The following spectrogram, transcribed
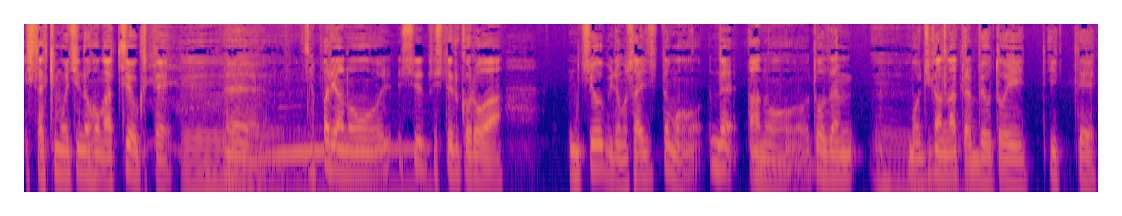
した気持ちの方が強くて、えー、やっぱりあの手術してる頃は日曜日でも祭日でもねあの当然もう時間があったら病棟へ行って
